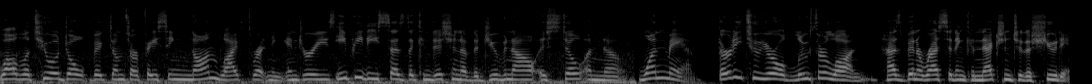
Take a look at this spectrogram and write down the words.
While the two adult victims are facing non life threatening injuries, EPD says the condition of the juvenile is still unknown. One man, 32 year old Luther Lawton has been arrested in connection to the shooting.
